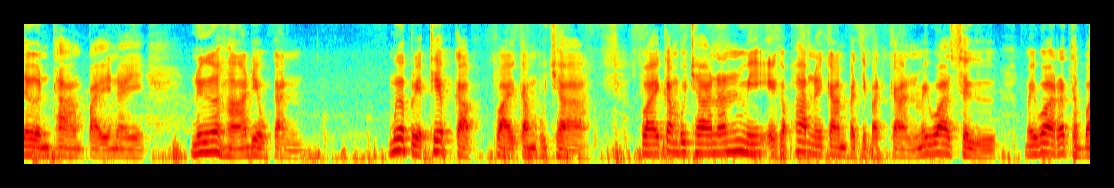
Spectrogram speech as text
เดินทางไปในเนื้อหาเดียวกัน เมื่อเปรียบเทียบกับฝ่ายกัมพูชา ฝ่ายกัมพูชานั้นมีเอกภาพในการปฏิบัติการไม่ว่าสื่อ ไม่ว่ารัฐบ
